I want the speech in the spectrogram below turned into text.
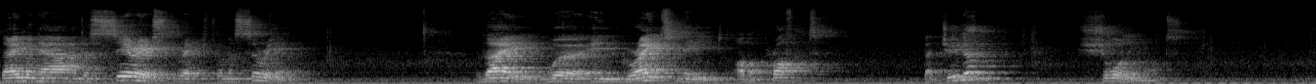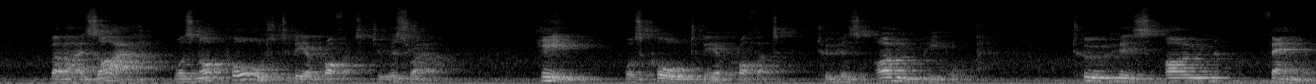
They were now under serious threat from Assyria. They were in great need of a prophet. But Judah? Surely not. But Isaiah was not called to be a prophet to Israel. He was called to be a prophet to his own people, to his own family.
